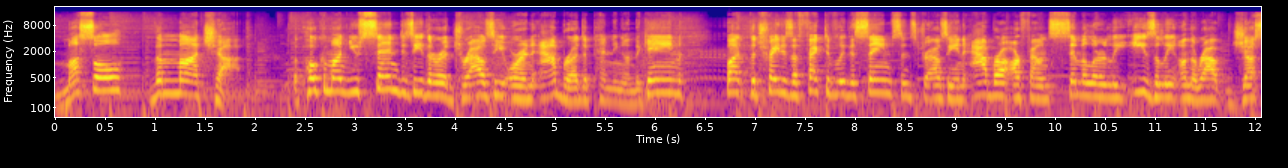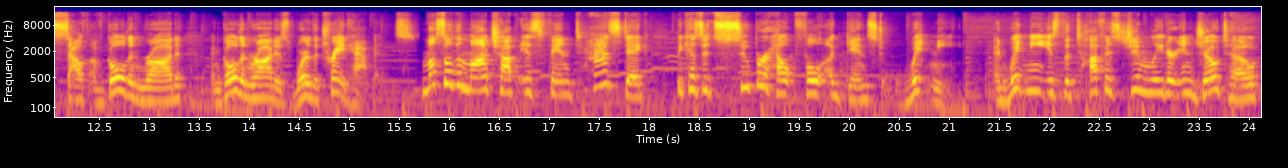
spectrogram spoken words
Muscle the Machop. The Pokemon you send is either a Drowzee or an Abra depending on the game, but the trade is effectively the same since Drowzee and Abra are found similarly easily on the route just south of Goldenrod, and Goldenrod is where the trade happens. Muscle the Machop is fantastic because it's super helpful against Whitney and Whitney is the toughest gym leader in Johto,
